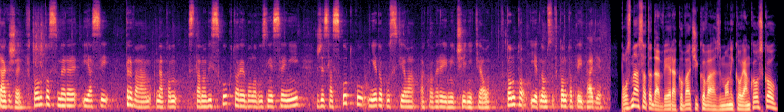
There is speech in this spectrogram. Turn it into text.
Takže v tomto smere ja si trvám na tom stanovisku, ktoré bolo v uznesení, že sa skutku nedopustila ako verejný činiteľ v tomto, jednom, v tomto prípade. Pozná sa teda Viera Kováčiková s Monikou Jankovskou?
